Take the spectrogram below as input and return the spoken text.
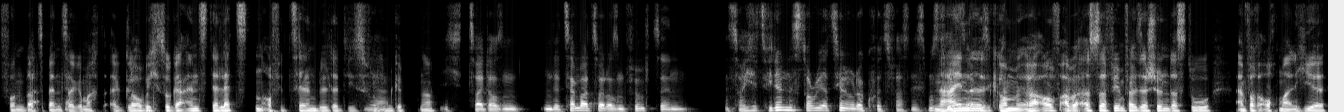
von Bud Ja, Spencer ja. gemacht. Äh, Glaube ich sogar eins der letzten offiziellen Bilder, die es von Ja. ihm gibt. Ne? Ich 2000, im Dezember 2015. Soll ich jetzt wieder eine Story erzählen oder kurz fassen? Das Nein, äh, komm, hör auf. Aber es ist auf jeden Fall sehr schön, dass du einfach auch mal hier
